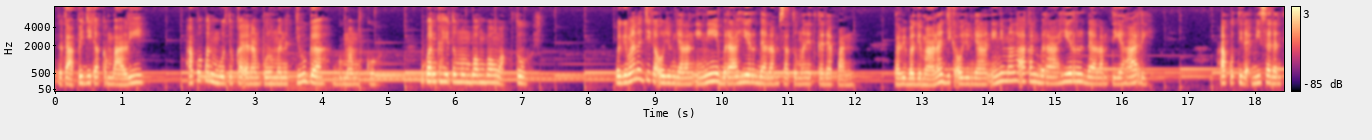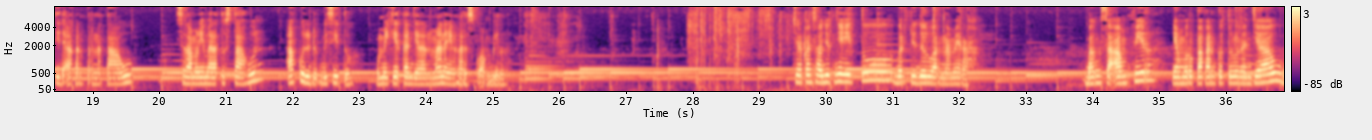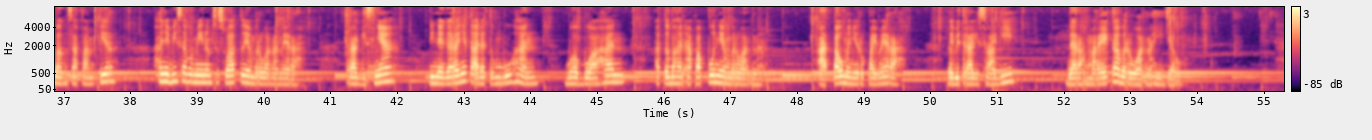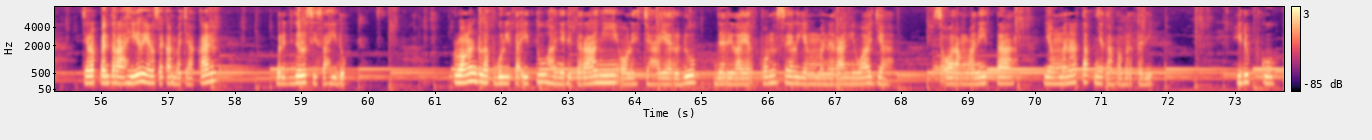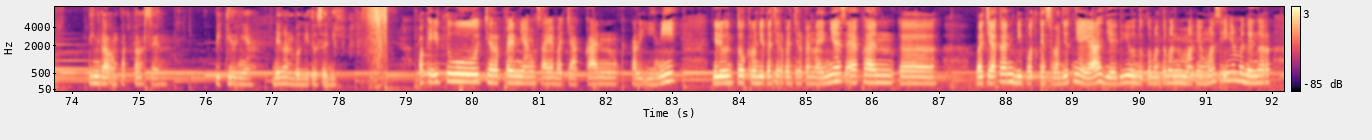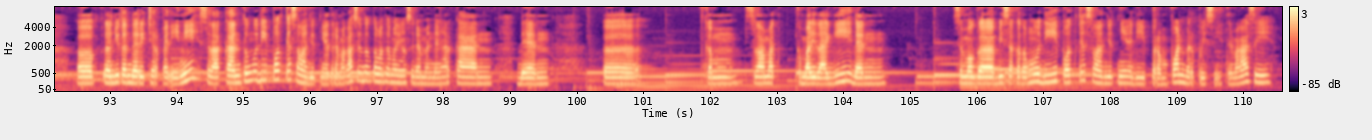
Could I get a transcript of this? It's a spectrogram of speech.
Tetapi jika kembali, aku akan membutuhkan 60 menit juga, gumamku. Bukankah itu membuang-buang waktu? Bagaimana jika ujung jalan ini berakhir dalam satu menit ke depan? Tapi bagaimana jika ujung jalan ini malah akan berakhir dalam tiga hari? Aku tidak bisa dan tidak akan pernah tahu. Selama 500 tahun, aku duduk di situ, memikirkan jalan mana yang harus kuambil. Cerpen selanjutnya itu berjudul Warna Merah. Bangsa Amfir yang merupakan keturunan jauh bangsa vampir hanya bisa meminum sesuatu yang berwarna merah. Tragisnya, di negaranya tak ada tumbuhan, buah-buahan, atau bahan apa pun yang berwarna atau menyerupai merah. Lebih tragis lagi, darah mereka berwarna hijau. Cerpen terakhir yang saya akan bacakan berjudul Sisa Hidup. Ruangan gelap gulita itu hanya diterangi oleh cahaya redup dari layar ponsel yang menerangi wajah seorang wanita yang menatapnya tanpa berkedip. Hidupku tinggal 4%. Pikirnya dengan begitu sedih. Oke, itu cerpen yang saya bacakan kali ini. Jadi untuk lanjutan cerpen-cerpen lainnya saya akan uh, bacakan di podcast selanjutnya ya. Jadi untuk teman-teman yang masih ingin mendengar uh, lanjutan dari cerpen ini, silahkan tunggu di podcast selanjutnya. Terima kasih untuk teman-teman yang sudah mendengarkan dan uh, kem selamat kembali lagi dan semoga bisa ketemu di podcast selanjutnya di Perempuan Berpuisi. Terima kasih.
